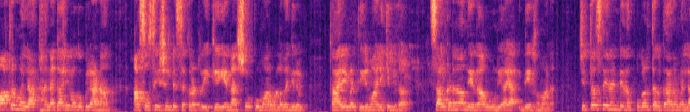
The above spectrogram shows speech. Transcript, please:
മാത്രമല്ല ധനകാര്യ വകുപ്പിലാണ് അസോസിയേഷന്റെ secretary K N Ashok Kumar ഉള്ളതെങ്കിലും കാര്യങ്ങൾ തീരുമാനിക്കുന്നത് സംഘടനാ നേതാവ് കൂടിയായ ഇദ്ദേഹമാണ്. ചിത്രസേനന്റേത് പുകഴ്ത്തൽ ഗാനമല്ല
